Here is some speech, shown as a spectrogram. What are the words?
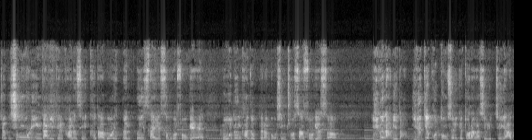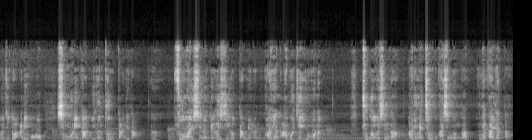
즉 식물 인간이 될 가능성이 크다고 했던 의사의 선고 속에 모든 가족들은 노심초사 속에서 이건 아니다. 이렇게 고통스럽게 돌아가실 저희 아버지도 아니고 식물인간 이건 더욱도 아니다. 숨을 쉬는데 의식이 없다면 과연 아버지의 영혼은 죽은 것인가? 아니면 천국 가신 건가? 헷갈렸다.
